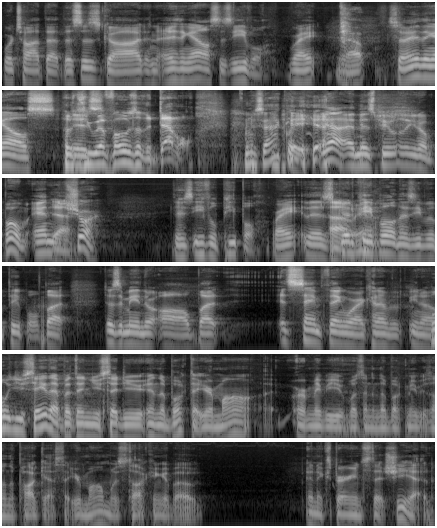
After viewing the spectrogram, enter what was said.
we're taught that this is God and anything else is evil, right? Yep. So anything else Those is UFOs are the devil. exactly yeah. and there's people you know boom and Yeah. sure there's evil people right there's Oh, good yeah. people and there's evil people but doesn't mean they're all but it's the same thing where I kind of you know Well, you say that, but then you said you in the book that your mom, or maybe it wasn't in the book, maybe it was on the podcast that your mom was talking about an experience that she had.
